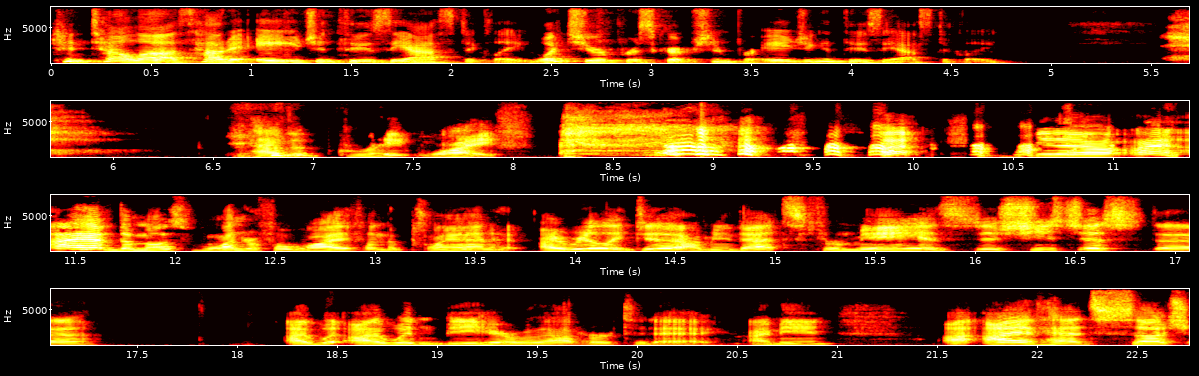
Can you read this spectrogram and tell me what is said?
can tell us how to age enthusiastically. What's your prescription for aging enthusiastically? Have a great wife. I, you know, I, I have the most wonderful wife on the planet. I really do. I mean, that's for me. Is she's just. Uh, I would I wouldn't be here without her today. I mean, I, I have had such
